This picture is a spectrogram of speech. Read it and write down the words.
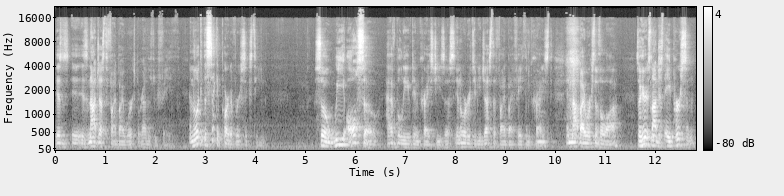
is, is not justified by works, but rather through faith. And then look at the second part of verse 16. So we also have believed in Christ Jesus in order to be justified by faith in Christ and not by works of the law. So here it's not just a person,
